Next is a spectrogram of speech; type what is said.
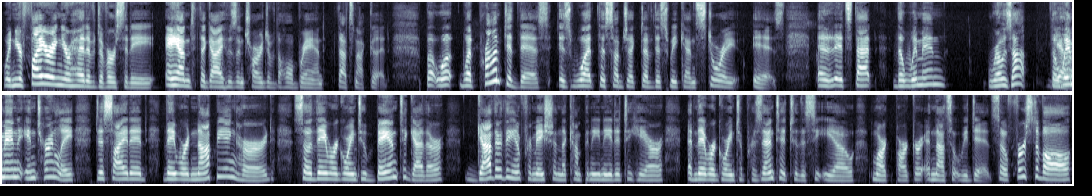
when you're firing your head of diversity and the guy who's in charge of the whole brand, that's not good. But what, what prompted this is what the subject of this weekend's story is. And it's that the women rose up. The Yeah. women internally decided they were not being heard, so they were going to band together, gather the information the company needed to hear, and they were going to present it to the CEO, Mark Parker, and that's what we did. So, first of all,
